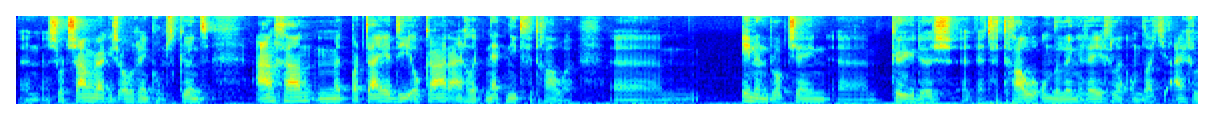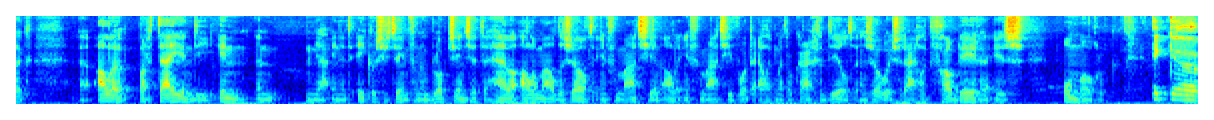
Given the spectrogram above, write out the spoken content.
een, een soort samenwerkingsovereenkomst kunt aangaan met partijen die elkaar eigenlijk net niet vertrouwen. Ehm, in een blockchain ehm, kun je dus het, het, vertrouwen onderling regelen, omdat je eigenlijk alle partijen die in, een, ja, in het ecosysteem van een blockchain zitten, hebben allemaal dezelfde informatie en alle informatie wordt eigenlijk met elkaar gedeeld. En zo is het eigenlijk frauderen is onmogelijk. Ik, uh,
